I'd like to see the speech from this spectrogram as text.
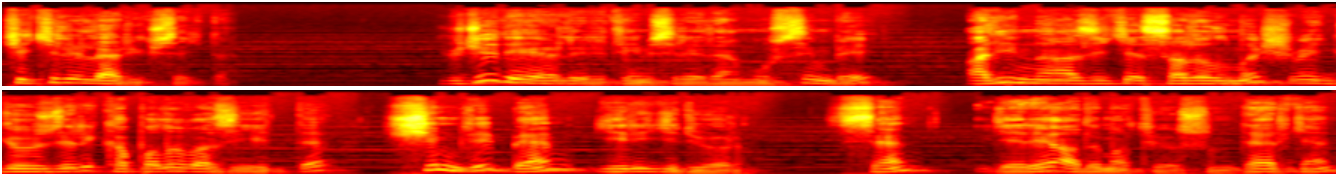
çekilirler yüksekten. Yüce değerleri temsil eden Muhsin Bey, Ali Nazik'e sarılmış ve gözleri kapalı vaziyette şimdi ben geri gidiyorum. Sen ileri adım atıyorsun derken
